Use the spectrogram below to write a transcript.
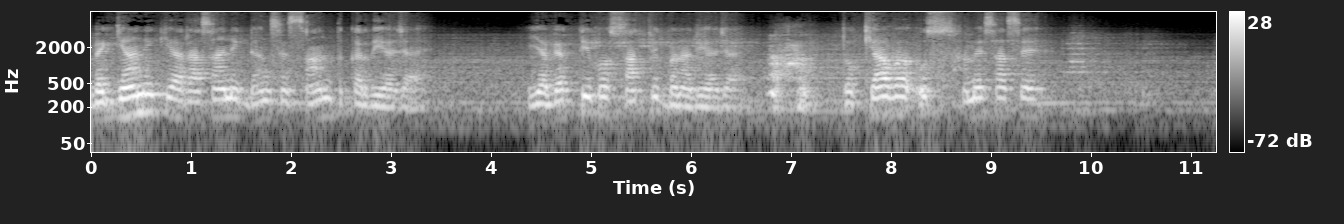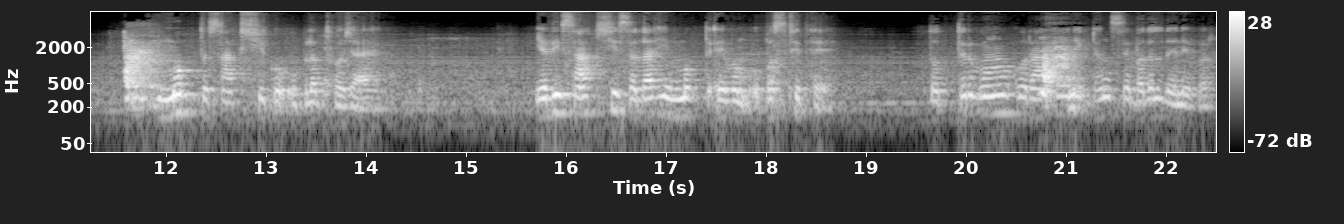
वैज्ञानिक या रासायनिक ढंग से शांत कर दिया जाए या व्यक्ति को सात्विक बना दिया जाए तो क्या वह उस हमेशा से मुक्त साक्षी को उपलब्ध हो जाएगा यदि साक्षी सदा ही मुक्त एवं उपस्थित है तो त्रिगुणों को रासायनिक ढंग से बदल देने पर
